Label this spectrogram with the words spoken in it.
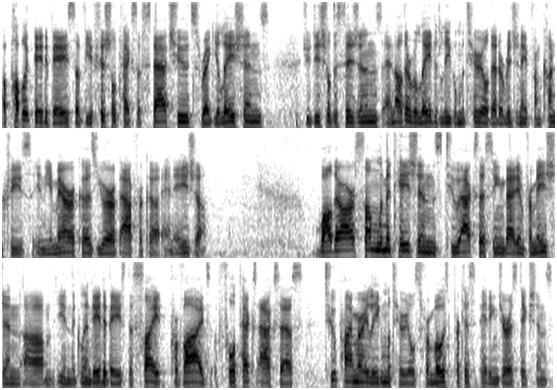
a public database of the official text of statutes, regulations, judicial decisions, and other related legal material that originate from countries in the Americas, Europe, Africa, and Asia while there are some limitations to accessing that information um, in the GLIN database, the site provides full text access to primary legal materials for most participating jurisdictions,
